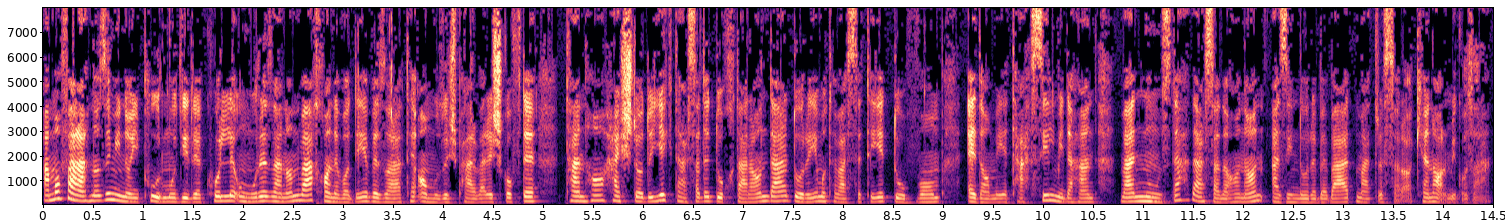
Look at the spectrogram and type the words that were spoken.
اما فرهناز مینایی پور مدیر کل امور زنان و خانواده وزارت آموزش پرورش گفته تنها 81 درصد دختران در دوره متوسطه دوم ادامه تحصیل می دهند و 19 درصد آنان از این دوره به بعد مدرسه را کنار می گذارند.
